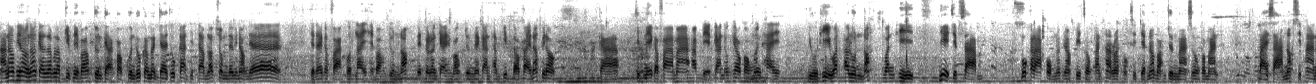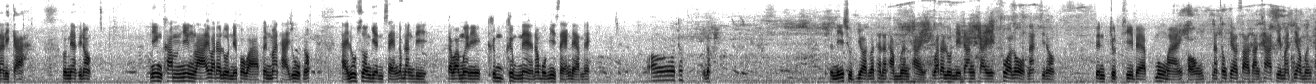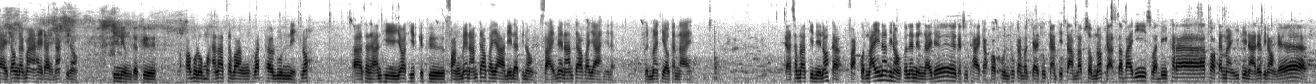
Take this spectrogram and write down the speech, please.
อ่าน้องพี่น้องเนาะการสำหรับคลิปนี้บ้างตุนกะขอบคุณทุกกำลังใจทุกการติดตามรับชมเด้อพี่น้องเด้อจะได้ก็ฝากกดไลค์ให้บ้องจุนเนาะเป็นกำลังใจให้บ้องจุนในการทำคลิปต่อไปเนาะพี่น้องกะคลิปนี้กับฟามาอัปเดตการท่องเที่ยวของเมืองไทยอยู่ที่วัดอรุณเนาะวันที่ 23 มกราคมนะพี่น้องปี 2567เนาะบองจุนมาช่วงประมาณบ่าย3เนาะ15นาฬิกาเพิ่งแน่พี่น้อง ยิ่งคำยิ่งหลายวัดอรุณเนี่ยเพราะว่าเพิ่นมาถ่ายรูปเนาะถ่ายรูปช่วงเย็นแสงกำลังดี แต่ว่าเมื่อนี้คึมคึมแน่เนาะบ่มีแสงแดดเลยโอ้ทุกเนาะอันนี้สุดยอดวัฒนธรรมเมืองไทย วัดอรุณนี่ดังไกลทั่วโลกนะพี่น้อง เป็นจุดที่แบบมุ่งหมายของนักท่องเที่ยวชาวต่างชาติที่มาเที่ยวเมืองไทยต้องได้มาให้ได้นะพี่น้องที่หนึ่งก็คือพระบรมมหาราชวังวัดอรุณนี่เนาะสถานที่ยอดฮิตก็คือฝั่งแม่น้ำเจ้าพระยานี่แหละพี่น้องสายแม่น้ำเจ้าพระยานี่แหละเพิ่นมาเที่ยวกันหลาย กะสำหรับกินนี่เนาะกะฝากกดไลค์นะพี่น้องคนละหนึ่งไลค์เด้อกะสุดท้ายกะขอบคุณทุกกำลังใจทุกการติดตามรับชมเนาะกะสบายดีสวัสดีครับพอกันใหม่อีพีหน้าเด้อพี่น้องเด้อ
